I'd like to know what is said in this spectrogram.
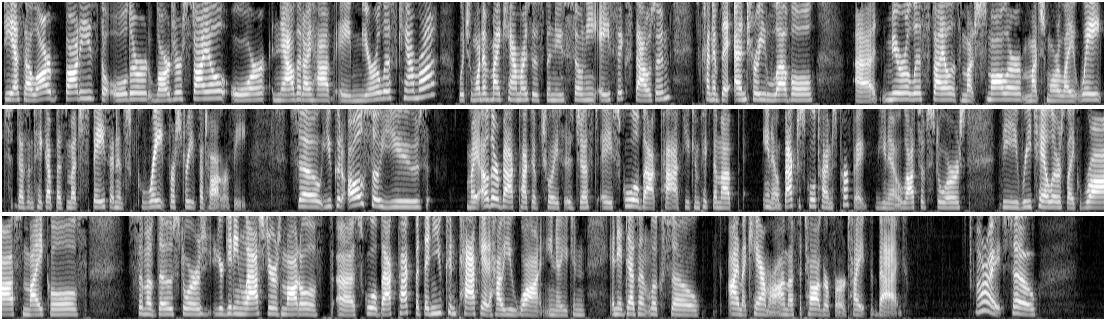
DSLR bodies, the older, larger style, or now that I have a mirrorless camera, which one of my cameras is the new Sony a6000. It's kind of the entry level uh, mirrorless style. It's much smaller, much more lightweight, doesn't take up as much space, and it's great for street photography. So you could also use my other backpack of choice is just a school backpack. You can pick them up, you know, back to school time is perfect. You know, lots of stores, the retailers like Ross, Michaels, some of those stores. You're getting last year's model of uh, school backpack but then you can pack it how you want. You know you can and it doesn't look so i'm a camera i'm a photographer type bag. All right so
